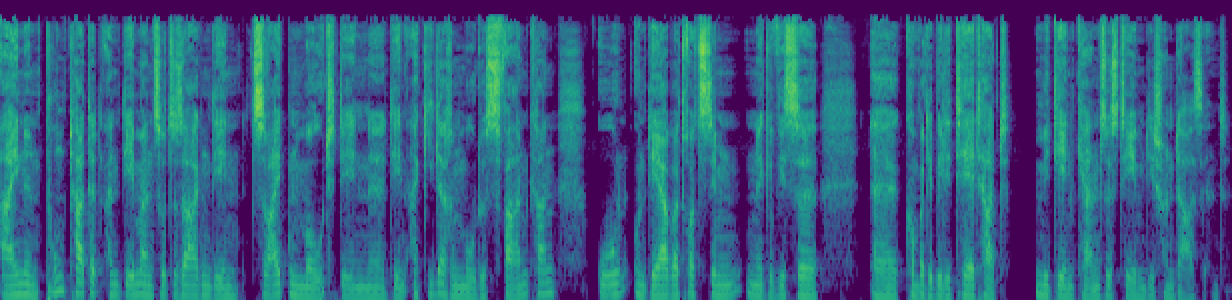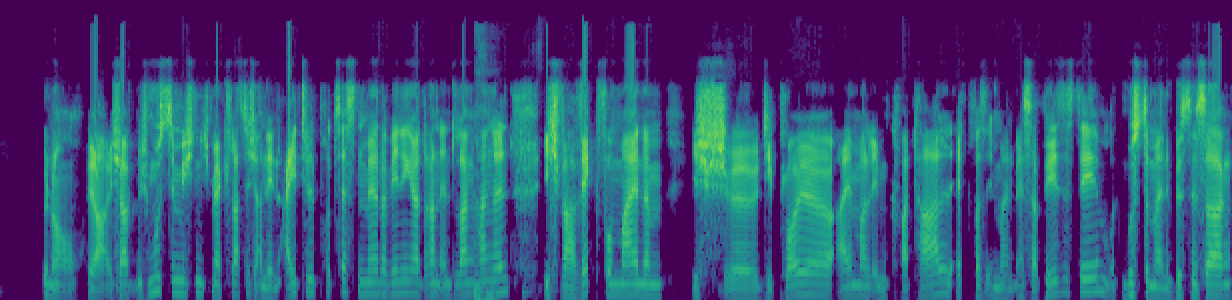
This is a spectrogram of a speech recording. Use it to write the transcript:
einen Punkt hattet, an dem man sozusagen den zweiten Mode, den, äh, den agileren Modus fahren kann und, und der aber trotzdem eine gewisse äh, Kompatibilität hat mit den Kernsystemen, die schon da sind. Genau, ja. Ich, hab, ich musste mich nicht mehr klassisch an den ITIL-Prozessen mehr oder weniger dran entlanghangeln. Mhm. Ich war weg von meinem, ich äh, deploye einmal im Quartal etwas in meinem SAP-System und musste meinem Business sagen,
